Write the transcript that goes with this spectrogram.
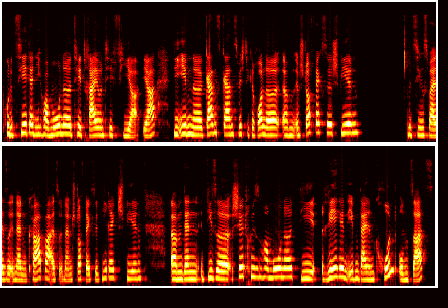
produziert ja die Hormone T3 und T4, ja, die eben eine ganz, ganz wichtige Rolle ähm, im Stoffwechsel spielen, beziehungsweise in deinem Körper, also in deinem Stoffwechsel direkt spielen. Ähm, denn diese Schilddrüsenhormone, die regeln eben deinen Grundumsatz,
